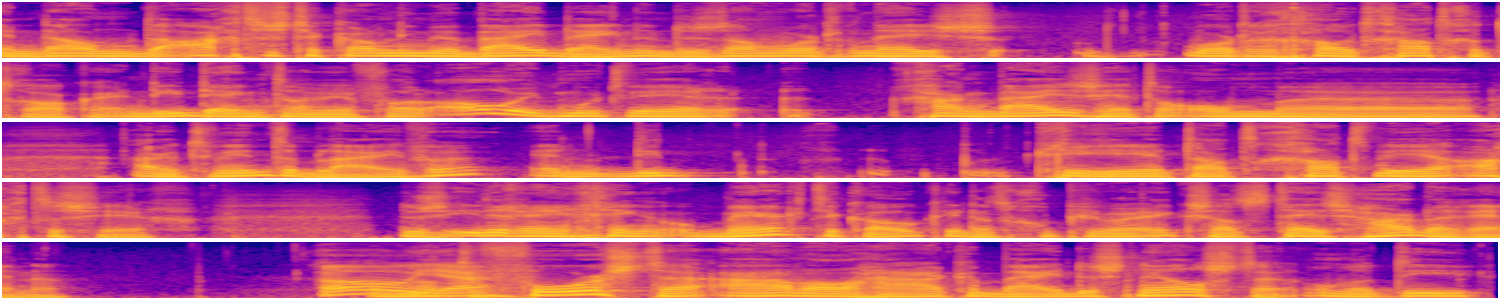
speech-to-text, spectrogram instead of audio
En dan de achterste kan niet meer bijbenen. Dus dan wordt er ineens wordt er een groot gat getrokken. En die denkt dan weer van, oh, ik moet weer gang bijzetten om eh, uit de wind te blijven. En die creëert dat gat weer achter zich. Dus iedereen ging, merkte ik ook in dat groepje waar ik zat, steeds harder rennen Oh omdat ja. de voorste aan haken bij de snelste. Omdat die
